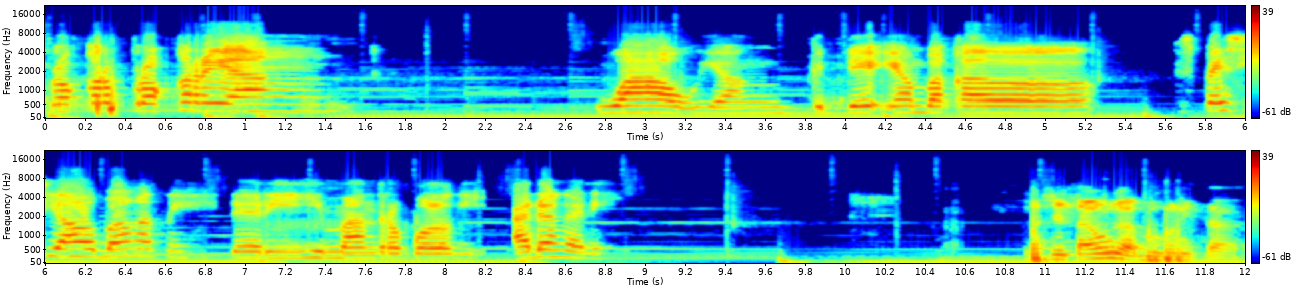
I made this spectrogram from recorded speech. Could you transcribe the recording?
proker-proker yang wow yang gede yang bakal spesial banget nih dari hima antropologi ada nggak nih kasih tahu nggak Bu Nita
